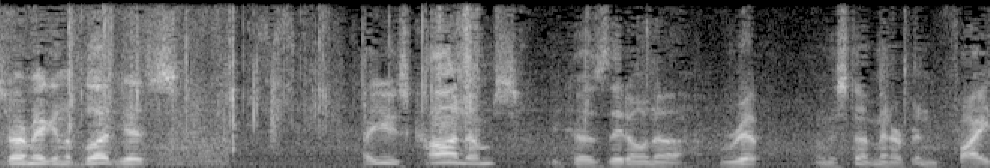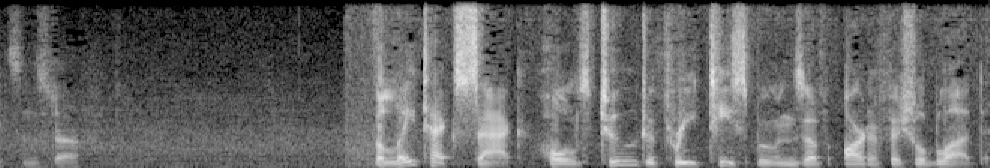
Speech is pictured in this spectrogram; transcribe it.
start making the blood hits. I use condoms because they don't uh, rip when the stuntmen are in fights and stuff. The latex sac holds two to three teaspoons of artificial blood.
